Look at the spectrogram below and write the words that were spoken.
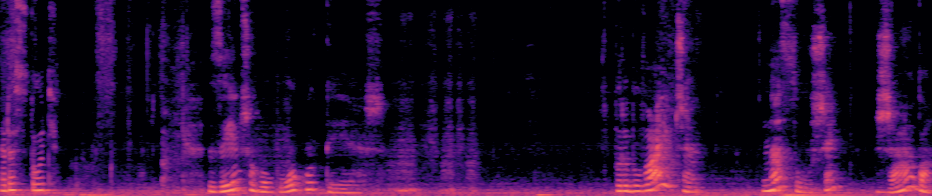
ростуть. з іншого боку теж. Перебуваючи на суші, жаба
